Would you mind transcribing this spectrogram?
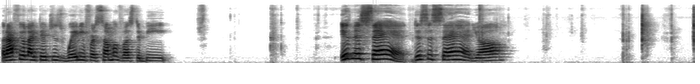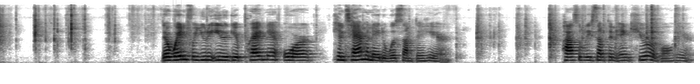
But I feel like they're just waiting for some of us to be. Isn't it sad? This is sad, y'all. They're waiting for you to either get pregnant or contaminated with something here. Possibly something incurable here.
